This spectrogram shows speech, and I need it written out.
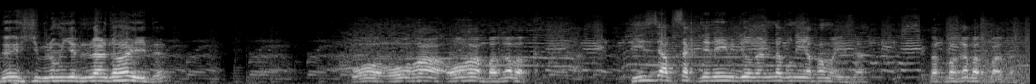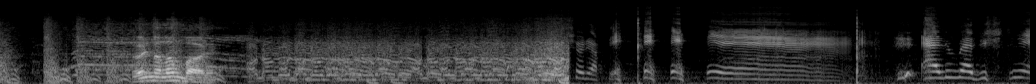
Ne 2017'ler daha iyiydi. O oha oha baga bak. Biz yapsak deney videolarında bunu yapamayız ha. Bak baga bak baga. Ölme lan bari. şöyle yaptı. Elime düştü ne?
